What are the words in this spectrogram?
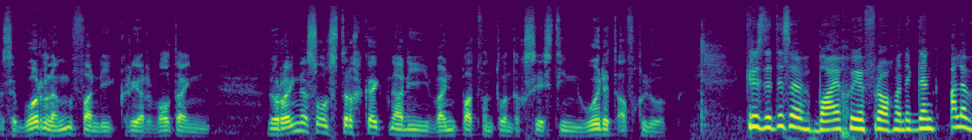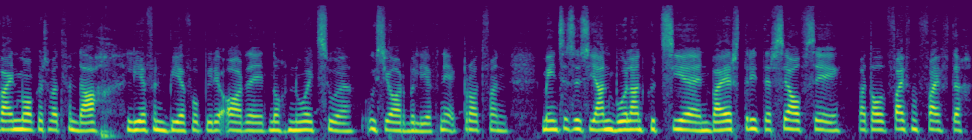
is 'n boerling van die Kreurwildtuin. Lorraine, as ons terugkyk na die wynpad van 2016, hoe het dit afgeloop? Chris, dit is 'n baie goeie vraag want ek dink alle wynmakers wat vandag leef en beef op hierdie aarde het nog nooit so oesjaar beleef nie. Ek praat van mense soos Jan Boland Kutse en Beyer Streeter self sê wat al 55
